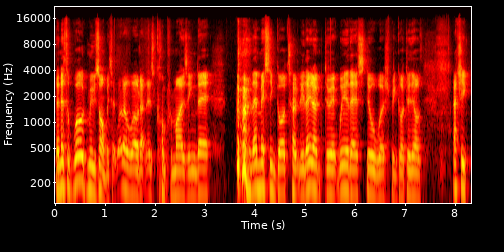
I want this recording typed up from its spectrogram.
then as the world moves on, we say, well, the world out there's compromising. They're, they're missing God totally. They don't do it. We're there still worshipping God, doing the other. Actually,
